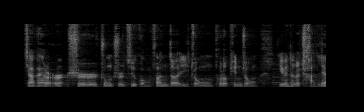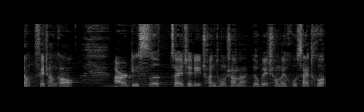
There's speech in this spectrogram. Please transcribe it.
贾盖尔是种植最广泛的一种葡萄品种，因为它的产量非常高。阿尔迪斯在这里传统上呢又被称为胡塞特，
